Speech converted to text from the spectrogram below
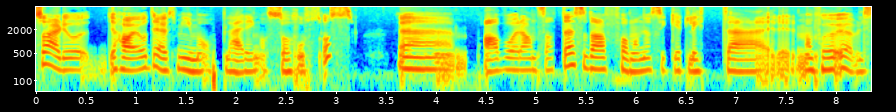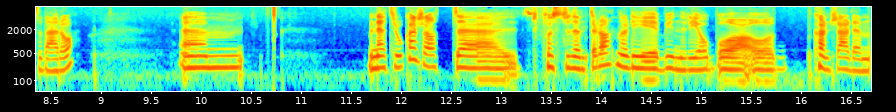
så er det jo De har jo drevet mye med opplæring også hos oss. Eh, av våre ansatte, så da får man jo sikkert litt eh, Man får jo øvelse der òg. Um, men jeg tror kanskje at eh, for studenter, da, når de begynner i jobb og, og kanskje er den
